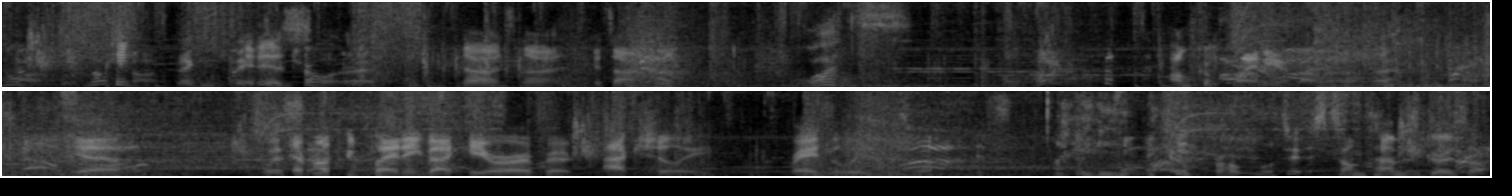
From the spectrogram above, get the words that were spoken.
No, no, it's not. They can, they it can is. control it, right? No, it's not. It's RNG. What? I'm complaining about that. Yeah. We're Everyone's sad, complaining about Hero, but actually, Razor Leaf is what it's man. problem. Dude, Sometimes it goes up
